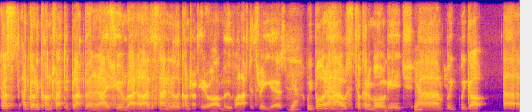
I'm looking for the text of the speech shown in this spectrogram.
because I'd got a contract at Blackburn, and I assumed, right, I'll either sign another contract here or I'll move on after three years. Yeah. We bought a house, took on a mortgage. Yeah. Um, we, we got uh,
